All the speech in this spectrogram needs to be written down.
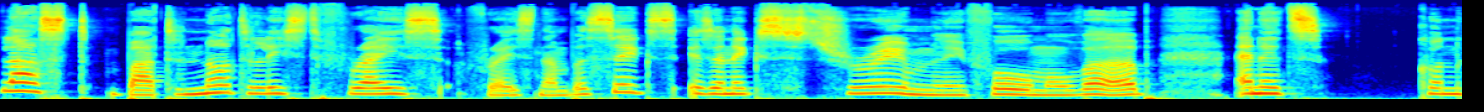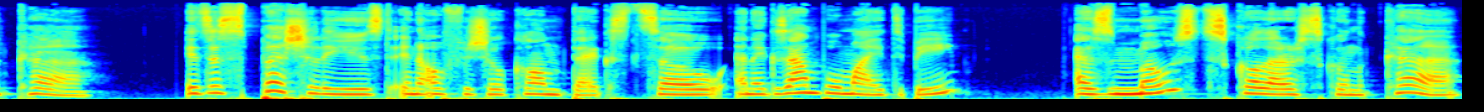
Last but not least phrase, phrase number six, is an extremely formal verb and it's concur. It's especially used in official context, so an example might be As most scholars concur,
